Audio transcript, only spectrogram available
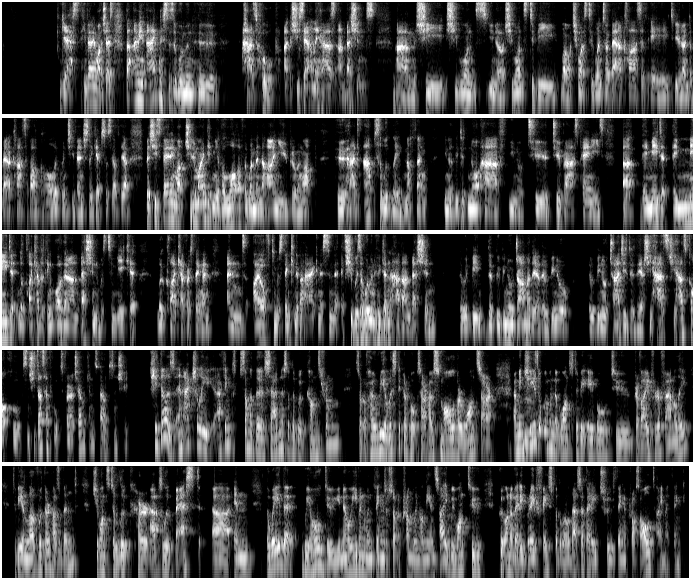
Yes, he very much is. But I mean, Agnes is a woman who has hope. Uh, she certainly has ambitions. Um, she she wants you know she wants to be well she wants to go into a better class of A to be around a better class of alcoholic when she eventually gets herself there. But she's very much she reminded me of a lot of the women that I knew growing up who had absolutely nothing. You know they did not have you know two two brass pennies, but they made it they made it look like everything. Or their ambition was to make it look like everything. And and I often was thinking about Agnes and if she was a woman who didn't have ambition there would be there would be no drama there. There would be no there would be no tragedy there. She has she has got hopes, and she does have hopes for her children as well, doesn't she? She does, and actually, I think some of the sadness of the book comes from sort of how realistic her hopes are, how small her wants are. I mean, mm. she is a woman that wants to be able to provide for her family, to be in love with her husband. She wants to look her absolute best uh, in the way that we all do, you know, even when things are sort of crumbling on the inside. We want to put on a very brave face for the world. That's a very true thing across all time, I think.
